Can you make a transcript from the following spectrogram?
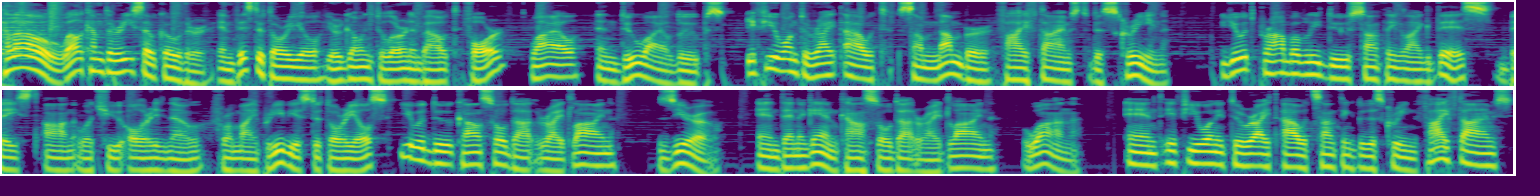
Hello, welcome to ResoCoder. In this tutorial, you're going to learn about for, while, and do while loops. If you want to write out some number five times to the screen, you would probably do something like this based on what you already know from my previous tutorials. You would do console.writeLine 0 and then again console.writeLine 1 and if you wanted to write out something to the screen five times,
